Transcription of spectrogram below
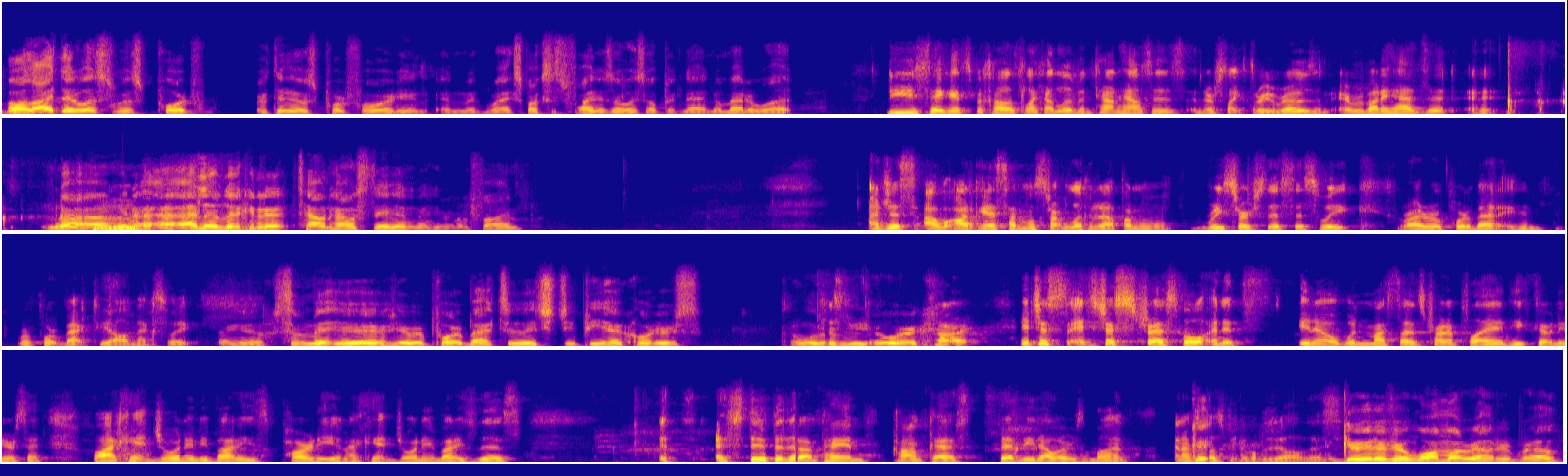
All I did was was port. I think it was port forwarding, and like my Xbox is fine. Is always open NAT, no matter what. Do you think it's because like I live in townhouses and there's like three rows and everybody has it and it No, I mean mm. I, I live like in a townhouse thing, and like I'm fine. I just, I, I guess I'm gonna start looking it up. I'm gonna research this this week, write a report about it, and report back to y'all next week. Thank You submit your your report back to HGP headquarters, and we'll Just- review your work. Sorry, it just, it's just stressful, and it's, you know, when my son's trying to play and he's coming here saying, "Well, I can't join anybody's party and I can't join anybody's this." It's, it's stupid that I'm paying Comcast seventy dollars a month and I'm Good. supposed to be able to do all this. Get rid of your Walmart router, bro.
